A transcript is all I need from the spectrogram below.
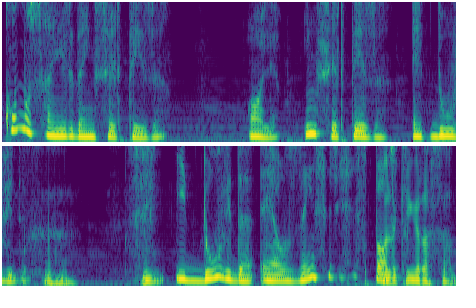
como sair da incerteza? Olha, incerteza é dúvida. E- E dúvida é ausência de resposta. Olha que engraçado.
